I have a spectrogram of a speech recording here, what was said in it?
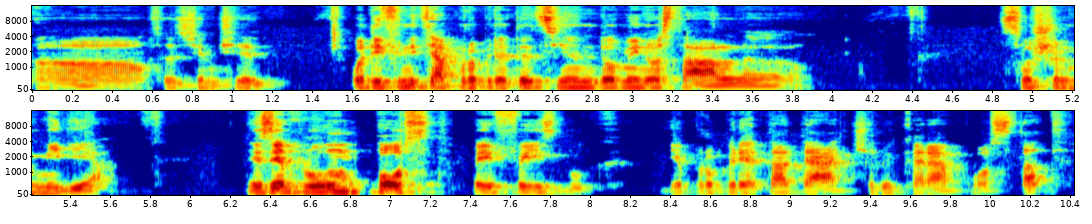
uh, să zicem, niște, o definiție a proprietății în domeniul ăsta al uh, social media. De exemplu, un post pe Facebook e proprietatea celui care a postat?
